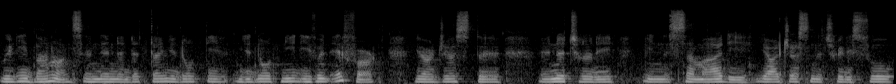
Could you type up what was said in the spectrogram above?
really balanced, and then at that time you don't need, you don't need even effort. You are just uh, naturally in samadhi. You are just naturally so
